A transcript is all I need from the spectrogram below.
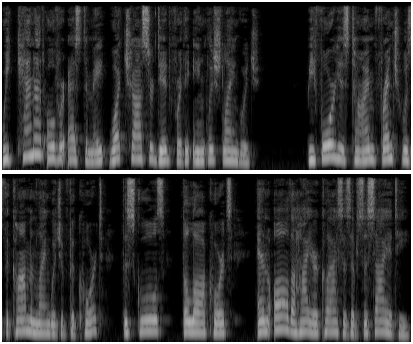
We cannot overestimate what Chaucer did for the English language. Before his time French was the common language of the court, the schools, the law courts, and all the higher classes of society.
